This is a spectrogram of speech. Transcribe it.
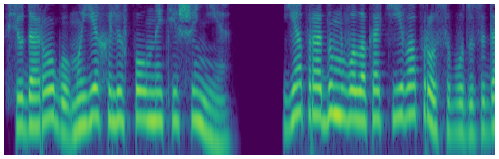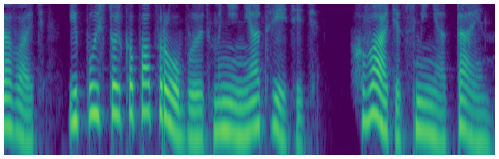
Всю дорогу мы ехали в полной тишине. Я продумывала, какие вопросы буду задавать, и пусть только попробуют мне не ответить. Хватит с меня тайн.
